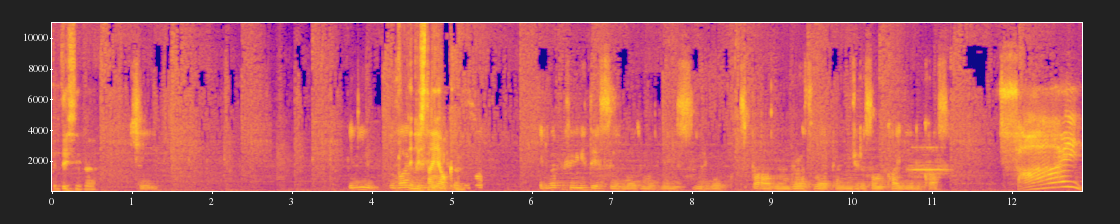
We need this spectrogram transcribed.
35, é. Ok. Ele vai. Ele está em alcance. Ele vai preferir descer mais uma vez e ele vai disparar um Breath Weapon em direção do Kaido e do Caça. Sai!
